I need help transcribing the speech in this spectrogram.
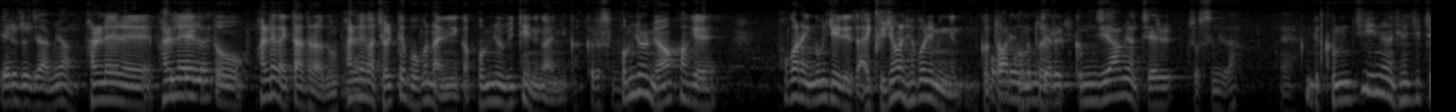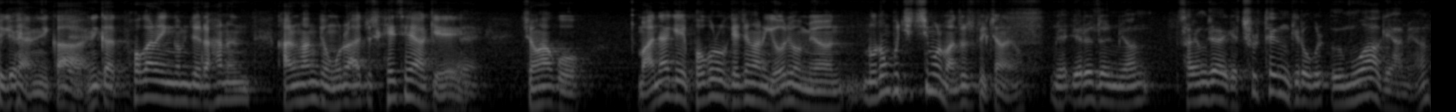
예를 들자면 판례 판례 출퇴근- 또 판례가 있다 하더라도 판례가 절대 법은 아니니까 법률 밑에 있는 거 아닙니까? 그렇습니다. 법률을 명확하게 포괄 임금제에 대해서 아예 규정을 해버리면 그것도 포괄 임금제를 금지하면 제일 좋습니다. 예. 근데 금지는 현실적이지 네. 않으니까 네, 그러니까. 포괄 임금제를 하는 가능한 경우를 아주 세세하게 네. 정하고 만약에 법으로 개정하는 게 어려우면 노동부 지침을 만들 수도 있잖아요. 예, 예를 들면 사용자에게 출퇴근 기록을 의무화하게 하면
